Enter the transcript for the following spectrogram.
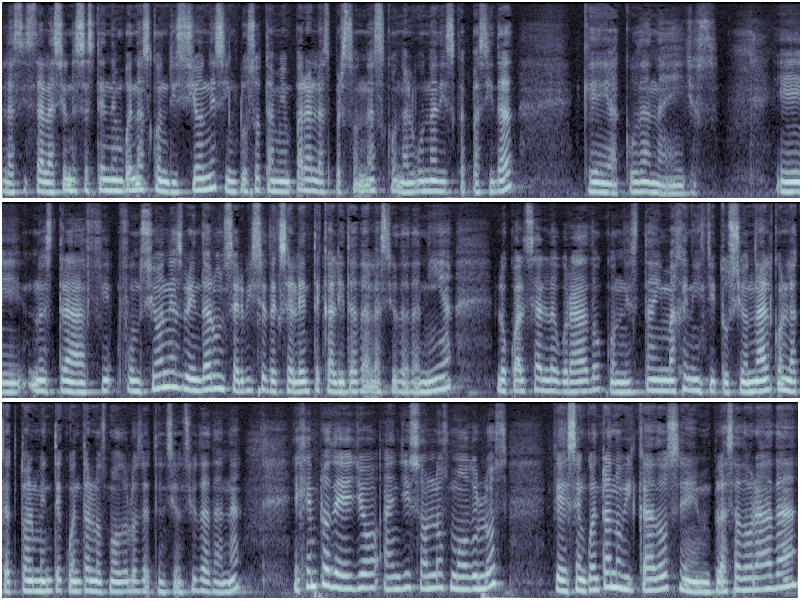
las instalaciones estén en buenas condiciones, incluso también para las personas con alguna discapacidad que acudan a ellos. Nuestra función es brindar un servicio de excelente calidad a la ciudadanía, lo cual se ha logrado con esta imagen institucional con la que actualmente cuentan los módulos de atención ciudadana. Ejemplo de ello, Angie, son los módulos que se encuentran ubicados en Plaza Dorada,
